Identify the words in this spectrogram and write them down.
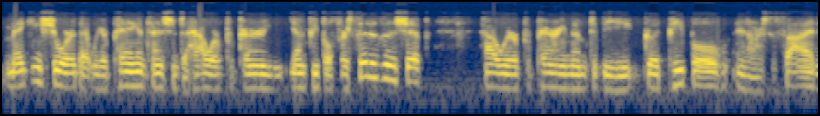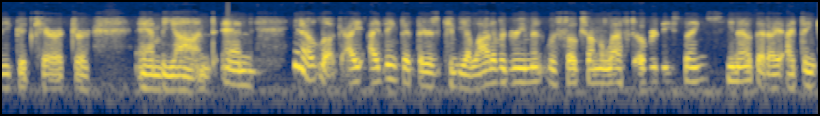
making sure that we are paying attention to how we're preparing young people for citizenship, how we're preparing them to be good people in our society, good character, and beyond. And, you know, look, I, I think that there can be a lot of agreement with folks on the left over these things, you know, that I, I think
